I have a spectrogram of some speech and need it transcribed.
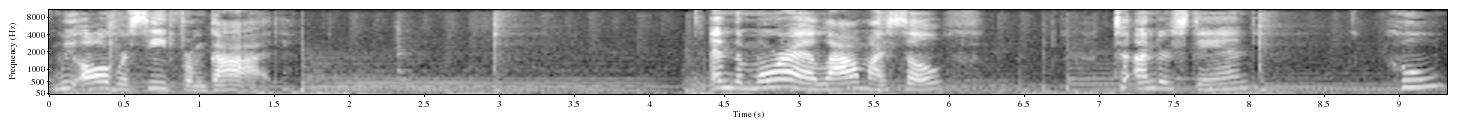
we all receive from God. And the more I allow myself to understand who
